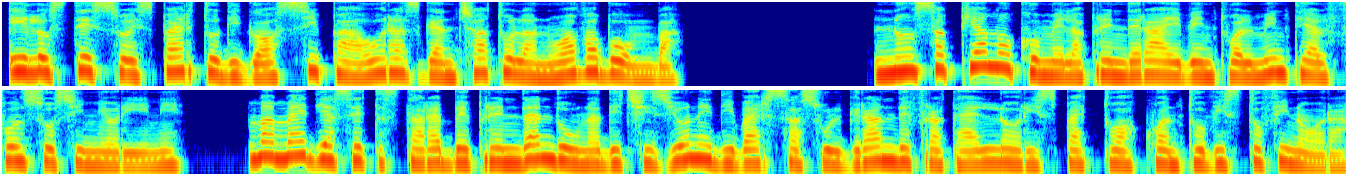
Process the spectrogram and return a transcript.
E lo stesso esperto di gossip ha ora sganciato la nuova bomba. Non sappiamo come la prenderà eventualmente Alfonso Signorini, ma Mediaset starebbe prendendo una decisione diversa sul Grande Fratello rispetto a quanto visto finora.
